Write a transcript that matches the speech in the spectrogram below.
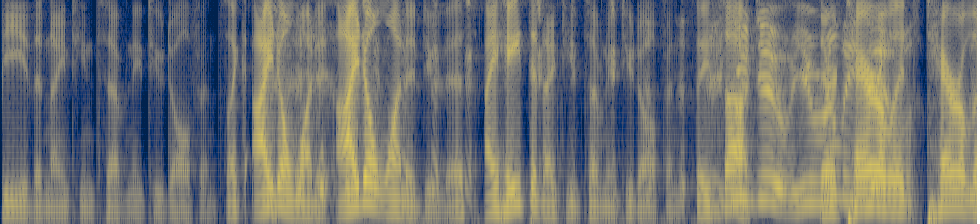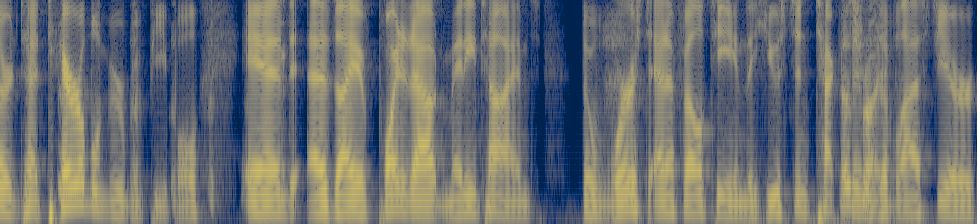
be the 1972 Dolphins? Like I don't want it. I don't want to do this. I hate the 1972 Dolphins. They suck. You do. You They're really terrible. do. It's terrible. They're a terrible group of people. And as I have pointed out many times, the worst NFL team, the Houston Texans right. of last year,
